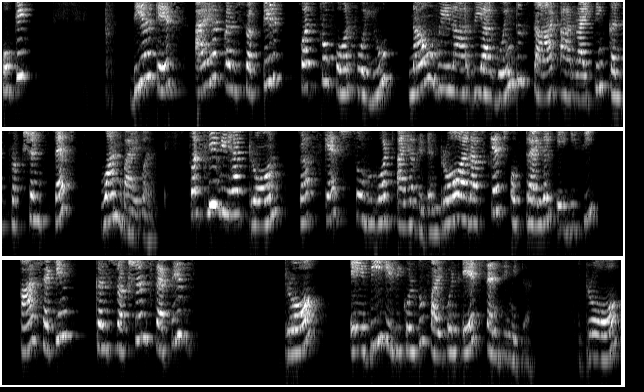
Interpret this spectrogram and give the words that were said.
Okay. Dear kids, I have constructed first of all for you. Now we are, we are going to start our writing construction steps one by one. Firstly, we have drawn rough sketch. So what I have written, draw a rough sketch of triangle ABC. Our second construction step is draw AB is equal to 5.8 centimeter. Draw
